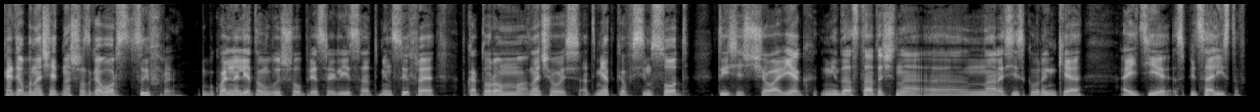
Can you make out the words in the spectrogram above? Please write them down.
хотел бы начать наш разговор с цифры. Буквально летом вышел пресс-релиз от Минцифры, в котором значилась отметка в 700 тысяч человек. Недостаточно э, на российском рынке IT-специалистов.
